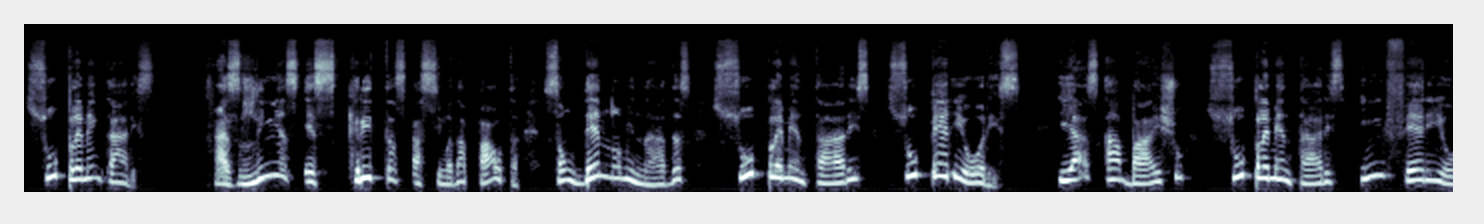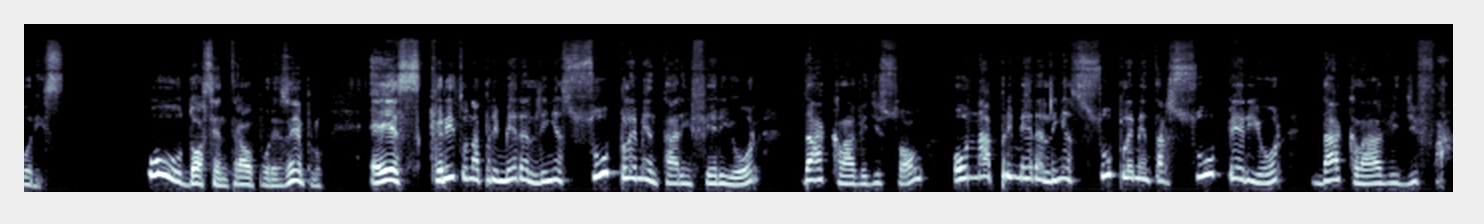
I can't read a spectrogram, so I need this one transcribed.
suplementares. As linhas escritas acima da pauta são denominadas suplementares superiores e as abaixo suplementares inferiores. O Dó central, por exemplo, é escrito na primeira linha suplementar inferior da clave de Sol ou na primeira linha suplementar superior da clave de Fá.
